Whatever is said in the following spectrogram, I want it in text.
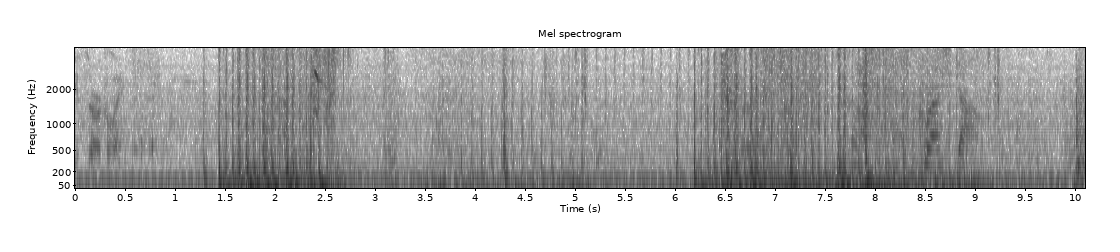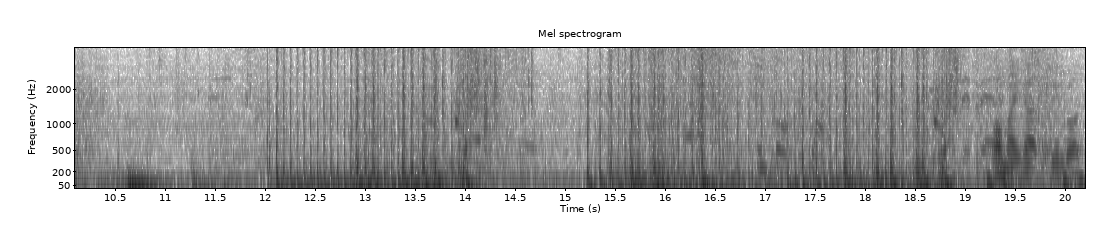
UAV circling. Crush down. Oh my god, team bot.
